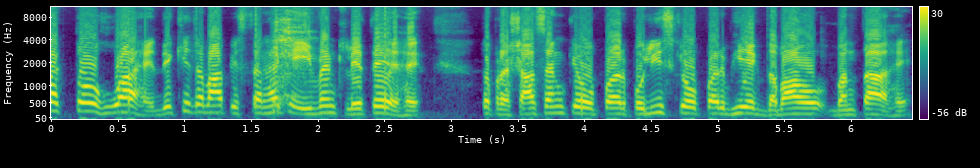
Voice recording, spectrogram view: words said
तक तो हुआ है। देखिए, जब आप इस तरह के इवेंट लेते हैं तो प्रशासन के ऊपर, पुलिस के ऊपर भी एक दबाव बनता है।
